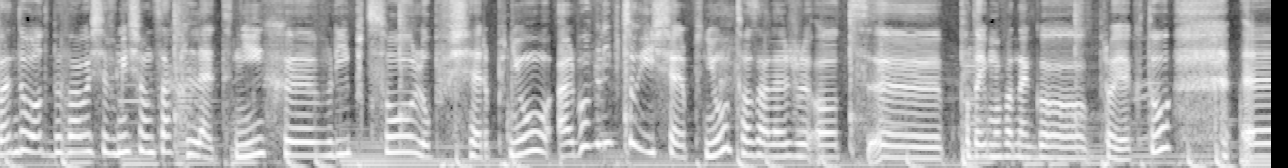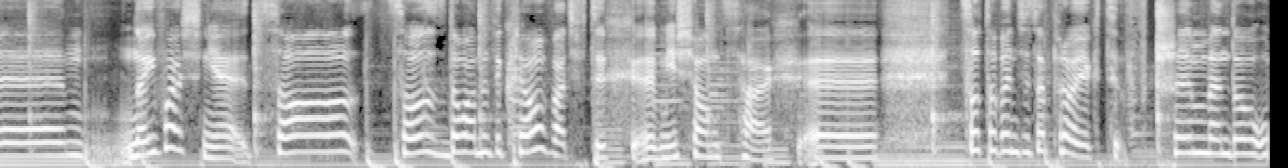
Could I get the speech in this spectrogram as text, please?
będą odbywały się w miesiącach letnich, e, w lipcu lub w sierpniu, albo w lipcu i sierpniu, to zależy od e, podejmowanego projektu. No i właśnie, co, co zdołamy wykreować w tych miesiącach? Co to będzie za projekt? W czym będą,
